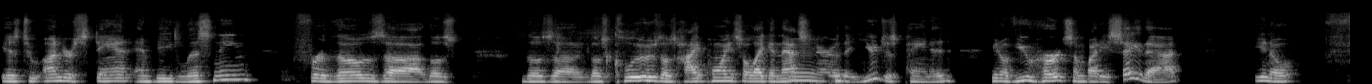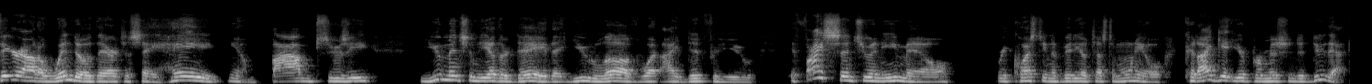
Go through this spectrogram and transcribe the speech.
is to understand and be listening for those uh those those uh those clues, those high points. So like in that mm. scenario that you just painted, you know, if you heard somebody say that, you know, figure out a window there to say, hey, you know, Bob, Susie, you mentioned the other day that you loved what I did for you. If I sent you an email requesting a video testimonial, could I get your permission to do that?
